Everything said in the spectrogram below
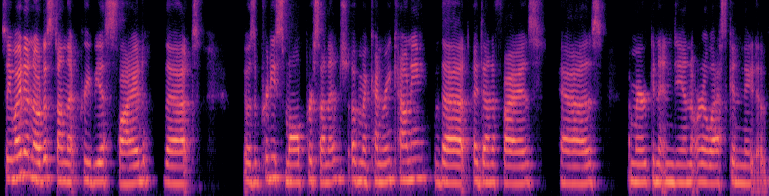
So you might have noticed on that previous slide that it was a pretty small percentage of McHenry County that identifies as American Indian or Alaskan Native.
